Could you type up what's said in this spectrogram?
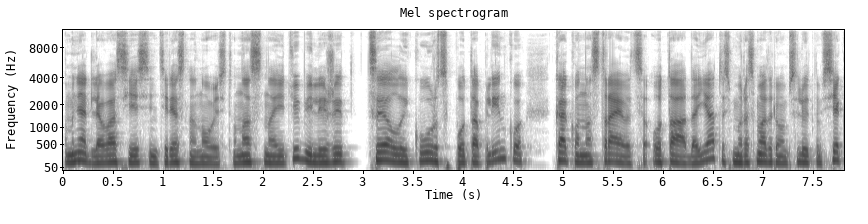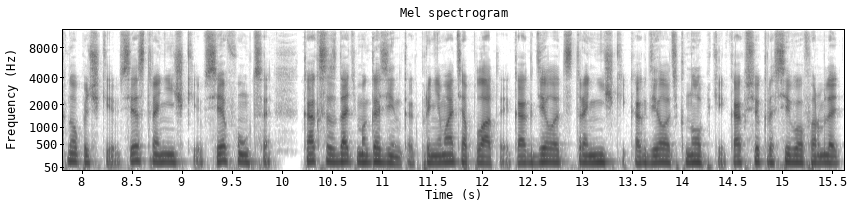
у меня для вас есть интересная новость. У нас на YouTube лежит целый курс по топлинку, как он настраивается от А до Я, то есть мы рассматриваем абсолютно все кнопочки, все странички, все функции, как создать магазин, как принимать оплаты, как делать странички, как делать кнопки, как все красиво оформлять.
